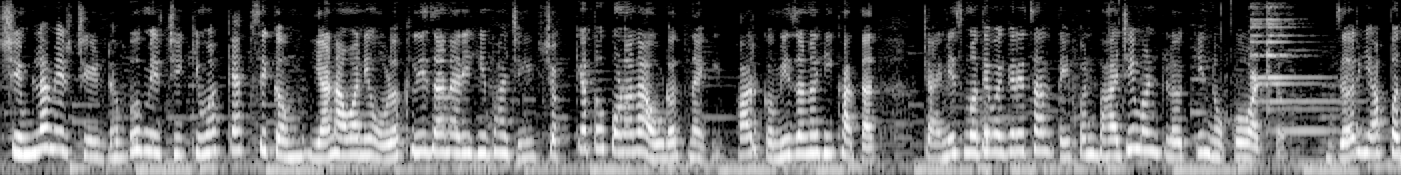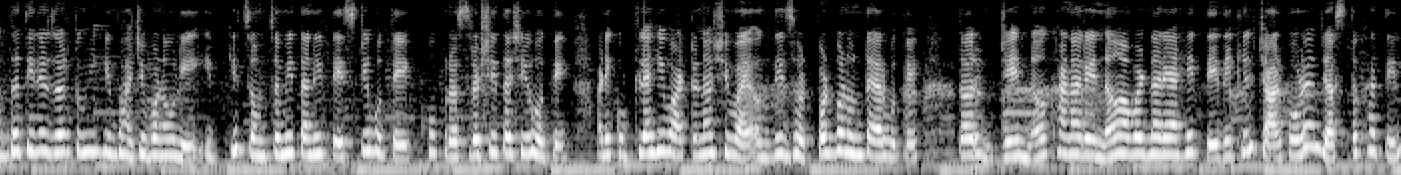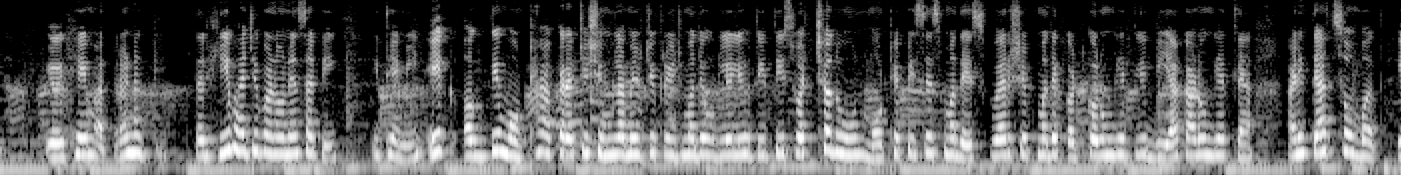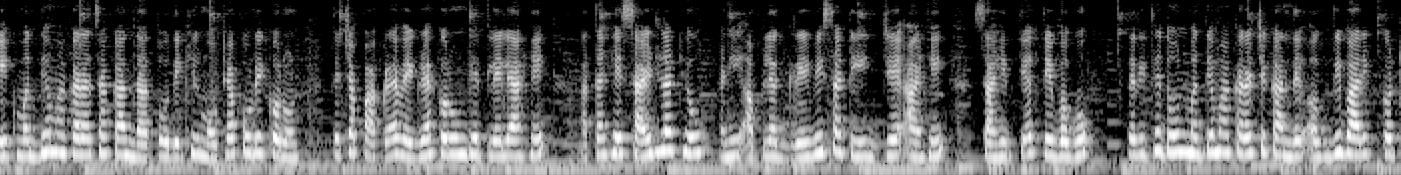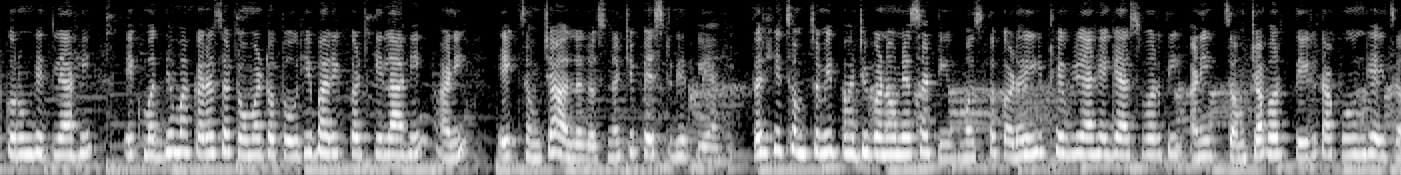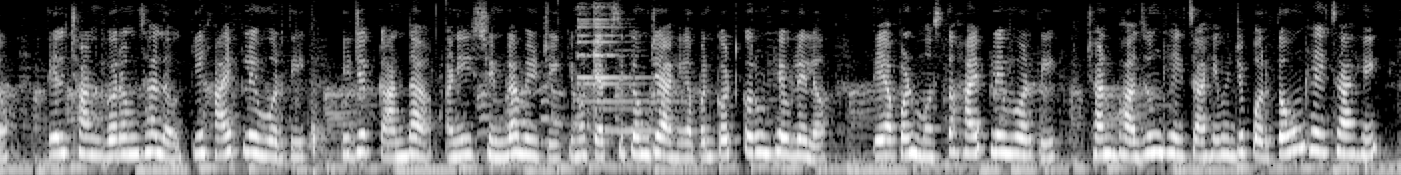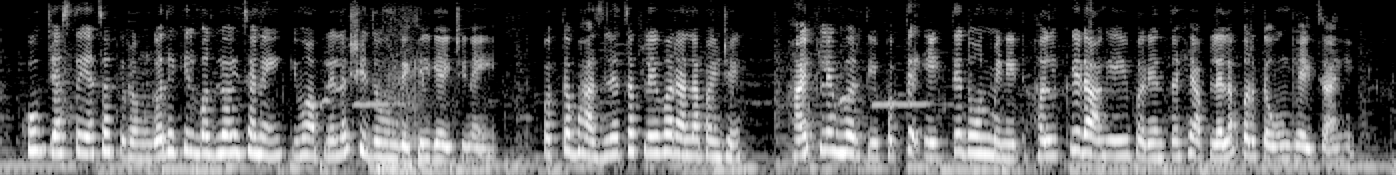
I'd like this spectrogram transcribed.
शिमला मिरची ढब्बू मिरची किंवा कॅप्सिकम या नावाने ओळखली जाणारी ही भाजी शक्यतो कोणाला आवडत नाही. फार कमी जण ही खातात चायनीजमध्ये वगैरे चालते पण भाजी म्हटलं की नको वाटतं. जर या पद्धतीने जर तुम्ही ही भाजी बनवली इतकी चमचमीत आणि टेस्टी होते खूप रसरशीत अशी होते आणि कुठल्याही वाटणाशिवाय अगदी झटपट बनून तयार होते तर जे न खाणारे न आवडणारे आहेत ते देखील चार पोळ्या जास्त खातील. हे मात्र नक्की. तर ही भाजी बनवण्यासाठी इथे मी एक अगदी मोठ्या आकाराची शिमला मिरची फ्रीजमध्ये उरलेली होती. ती स्वच्छ धुवून मोठे पीसेसमध्ये स्क्वेअर शेपमध्ये कट करून घेतली बिया काढून घेतल्या आणि त्याचसोबत एक मध्यम आकाराचा कांदा तो देखील मोठ्या फोडी करून त्याच्या पाकळ्या वेगळ्या करून घेतलेल्या आहे. आता हे साईडला ठेवू आणि आपल्या ग्रेव्हीसाठी जे आहे साहित्य ते बघू. तर इथे दोन मध्यम आकाराचे कांदे अगदी बारीक कट करून घेतले आहे. एक मध्यम आकाराचा टोमॅटो तोही बारीक कट केला आहे आणि एक चमचा आलं लसणाची पेस्ट घेतली आहे. तर ही चमचमीत भाजी बनवण्यासाठी मस्त कढई ठेवली आहे गॅसवरती आणि चमच्याभर तेल टाकून घ्यायचं. तेल छान गरम झालं की हाय फ्लेमवरती हे जे कांदा आणि शिमला मिरची किंवा कॅप्सिकम जे आहे आपण कट करून ठेवलेलं ते आपण मस्त हाय फ्लेमवरती छान भाजून घ्यायचं आहे म्हणजे परतवून घ्यायचं आहे. खूप जास्त याचा रंग देखील बदलवायचा नाही किंवा आपल्याला शिजवून देखील घ्यायची नाही. फक्त भाजल्याचा फ्लेवर आला पाहिजे. हाय फ्लेमवरती फक्त एक ते दोन मिनिट हलके डाग येईपर्यंत हे आपल्याला परतवून घ्यायचं आहे.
